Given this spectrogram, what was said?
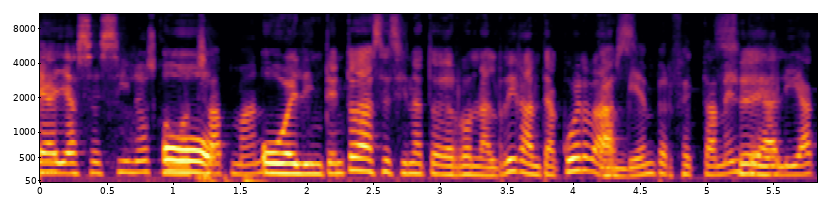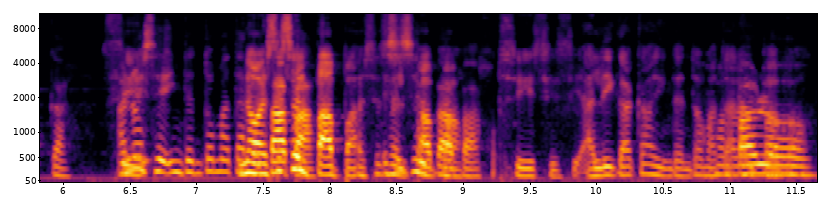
sí. hay asesinos como o, Chapman. o el intento de asesinato de Ronald Reagan, ¿te acuerdas? También perfectamente, Sí. Ali Ah, no, ese intentó matar No, al ese Papa. es el Papa, ese, es el Papa. Jo- Sí, sí, sí. Ali Gaca intentó Juan matar Pablo- al Papa.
